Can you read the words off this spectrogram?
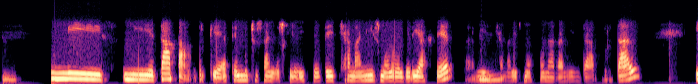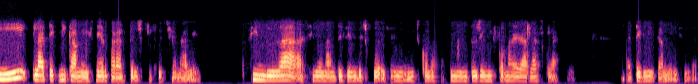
Mm. Mis mi etapa, porque hace muchos años que lo hice, de chamanismo lo volvería a hacer. Para mí el chamanismo fue una herramienta brutal. Y la técnica Meissner para actores profesionales. Sin duda ha sido un antes y un después en mis conocimientos y en mi forma de dar las clases. La técnica Meissner,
